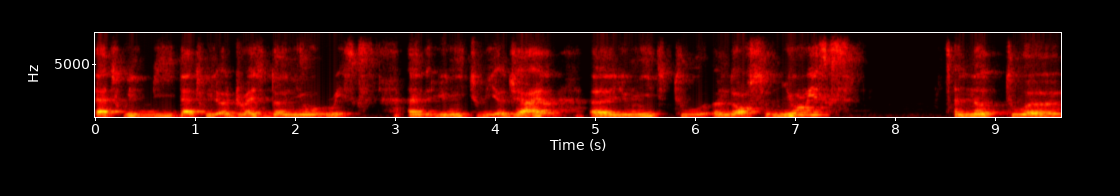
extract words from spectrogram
that will be that will address the new risks. And you need to be agile. Uh, you need to endorse new risks not to uh,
